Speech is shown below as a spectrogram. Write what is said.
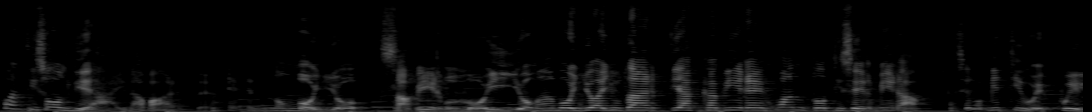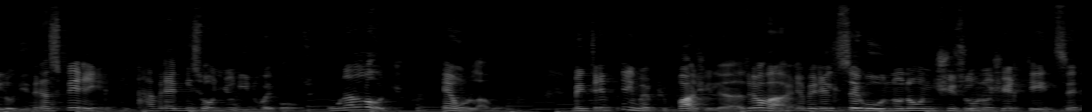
quanti soldi hai da parte? Eh, non voglio saperlo io, ma voglio aiutarti a capire quanto ti servirà. Se l'obiettivo è quello di trasferirti, avrai bisogno di due cose, un alloggio e un lavoro mentre il primo è più facile da trovare, per il secondo non ci sono certezze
